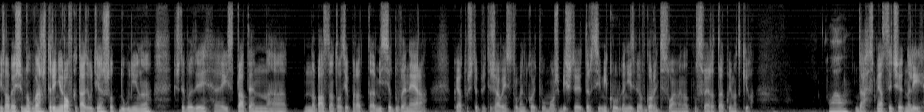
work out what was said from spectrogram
И това беше много важна тренировка тази година, защото до година ще бъде е, изпратен е, на базата на този апарат е, мисия до Венера която ще притежава инструмент, който може би ще търси микроорганизми в горните слоеве на атмосферата, ако има такива. Вау. Да, смята се, че нали,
